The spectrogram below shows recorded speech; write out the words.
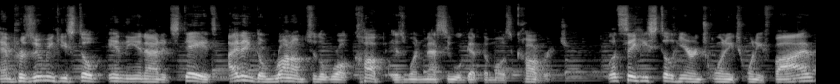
And presuming he's still in the United States, I think the run up to the World Cup is when Messi will get the most coverage. Let's say he's still here in 2025.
